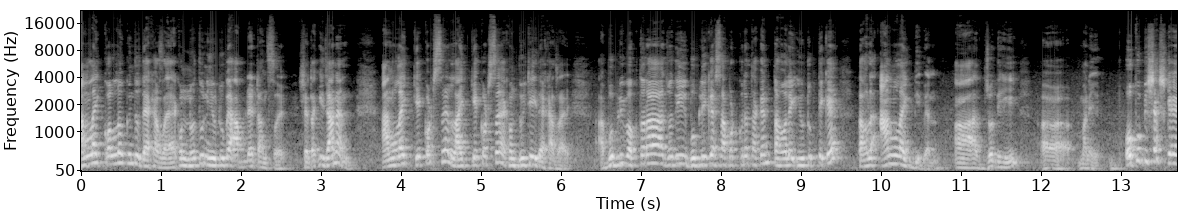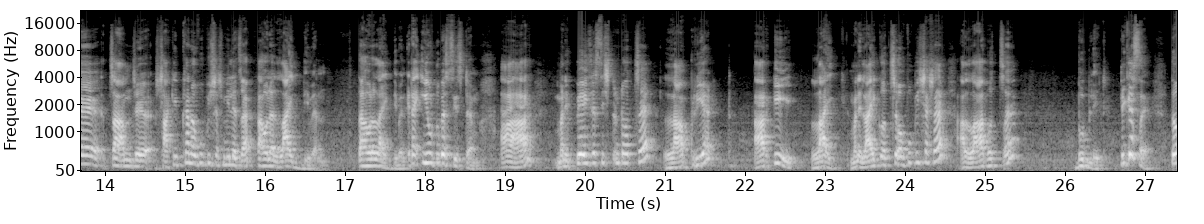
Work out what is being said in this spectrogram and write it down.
আনলাইক করলেও কিন্তু দেখা যায়, এখন নতুন ইউটিউবে আপডেট আনছে, সেটা কি জানেন? আনলাইক কে করছে লাইক কে করছে, এখন দুইটাই দেখা যায়। বুবলি ভক্তরা যদি বুবলিকে সাপোর্ট করে থাকেন, তাহলে ইউটিউব থেকে তাহলে আনলাইক দিবেন। আর যদি মানে অপু বিশ্বাসকে চান যে শাকিব খান, অপু বিশ্বাস মিলে যাক, তাহলে লাইক দিবেন। তাহলে লাইক দিবেন। এটা ইউটিউবের সিস্টেম আর মানে পেজের সিস্টেমটা হচ্ছে লাভ রিয়াট আর কি লাইক মানে লাইক হচ্ছে অপু বিশ্বাসের, আর লাভ হচ্ছে বুবলির ঠিক আছে? তো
